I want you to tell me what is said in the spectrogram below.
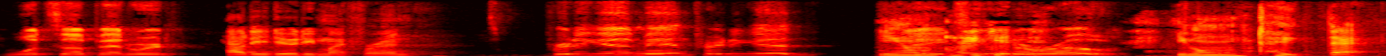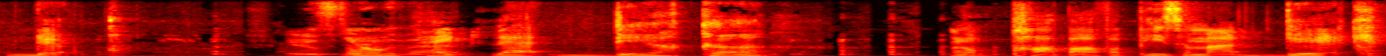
What's up, Edward? howdy doody, my friend. Pretty good, man. Pretty good. You gonna Day take two in a row. You gonna take that dick? You gonna start with gonna that? take that dick? Huh? I'm gonna pop off a piece of my dick.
